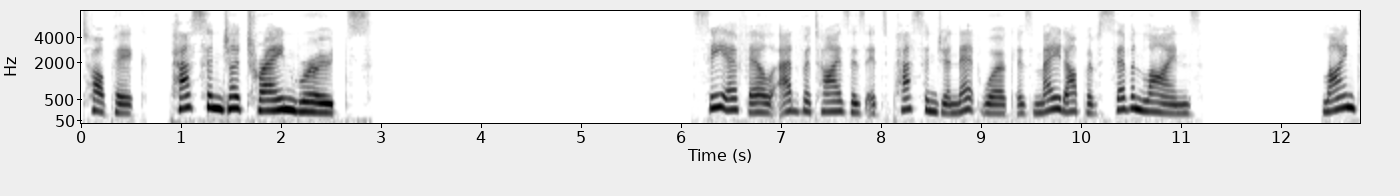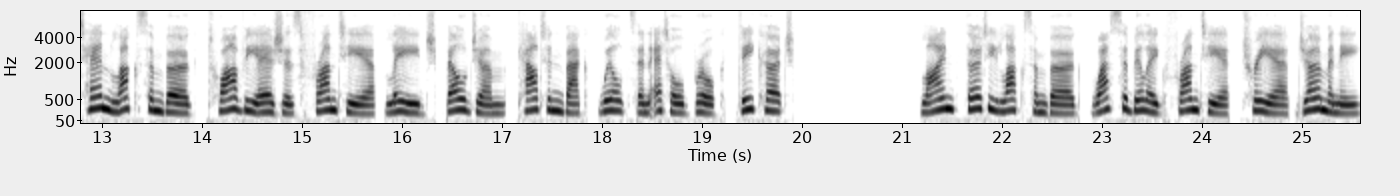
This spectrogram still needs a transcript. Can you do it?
Topic Passenger train routes. CFL advertises its passenger network as made up of seven lines. Line 10 Luxembourg, Trois Vierges Frontier, Liege Belgium, Kautenbach, Wiltz and Ettelbruck, Diekirch. Line 30 Luxembourg, Wasserbillig Frontier, Trier Germany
